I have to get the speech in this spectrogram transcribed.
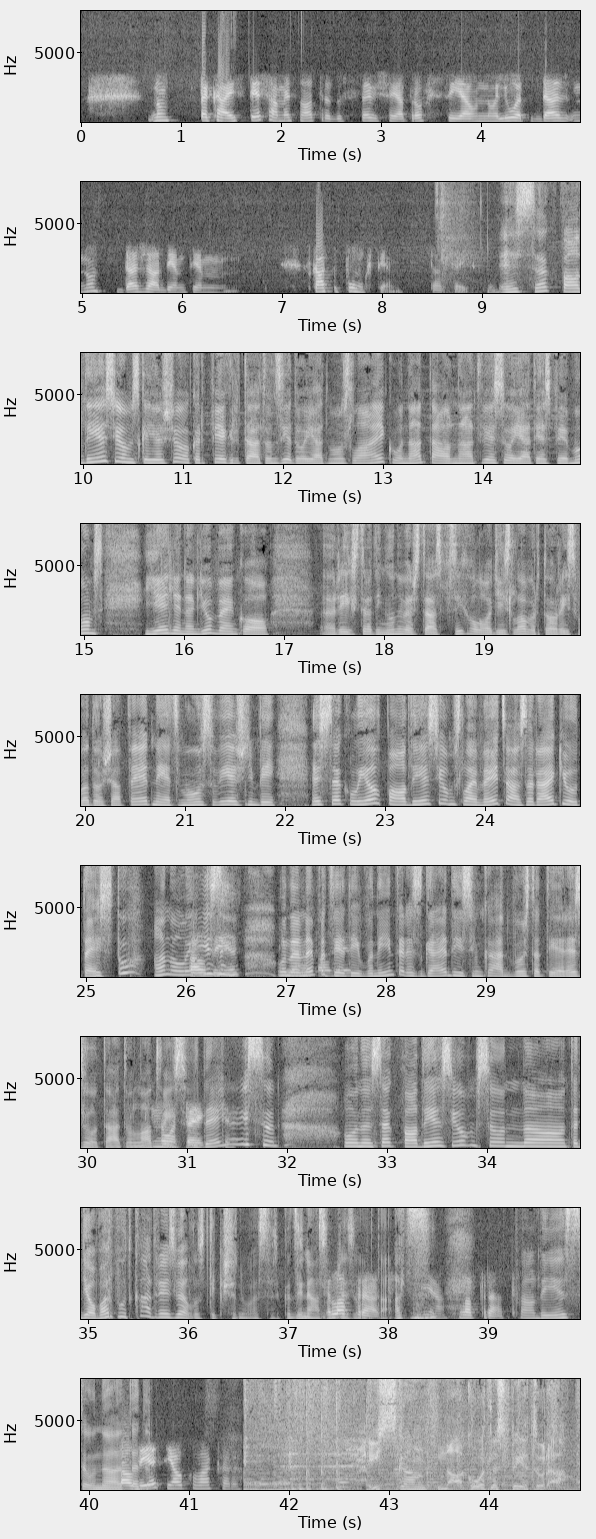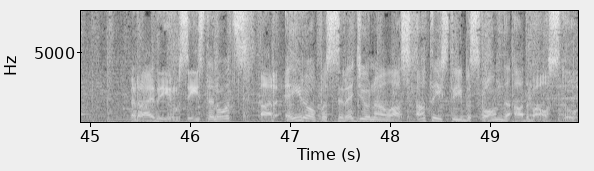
Nu, tā kā es tiešām esmu atradusi sevi šajā profesijā un no ļoti daž, nu, dažādiem skatu punktiem. Es saku paldies jums, ka jūs šovakar piekritāt un ziedojāt mūsu laiku un attālināt viesojāties pie mums. Jēļena Ļubenko Rīgas Tradiņu Universitātes psiholoģijas laboratorijas vadošā pētniece mūsu viešņi bija. Es saku lielu paldies jums, lai veicās ar IQ testu analīzi. Paldies. Un Jā, ar nepacietību paldies. un interesi gaidīsim, kādi būs tie rezultāti un Latvijas vidējais. Un, un es saku paldies jums, un uh, tad jau varbūt kādreiz vēl uz tikšanos, kad zināsim labprāt. rezultātus. Jā, labprāt. Paldies. Un, uh, paldies, tad... jauku vakaru. Izskan nākotnes pieturā. Raidījums īstenots ar Eiropas Reģionālās attīstības fonda atbalstu.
